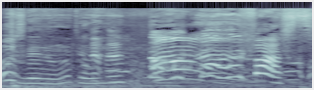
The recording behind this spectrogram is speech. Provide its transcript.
What's going on? Okay. Oh, Fast.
